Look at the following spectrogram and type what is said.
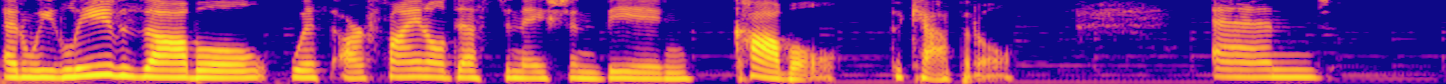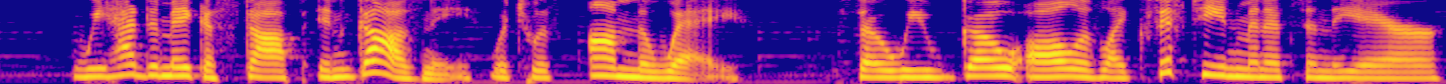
And we leave Zabul with our final destination being Kabul, the capital. And we had to make a stop in Ghazni, which was on the way. So we go all of like 15 minutes in the air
